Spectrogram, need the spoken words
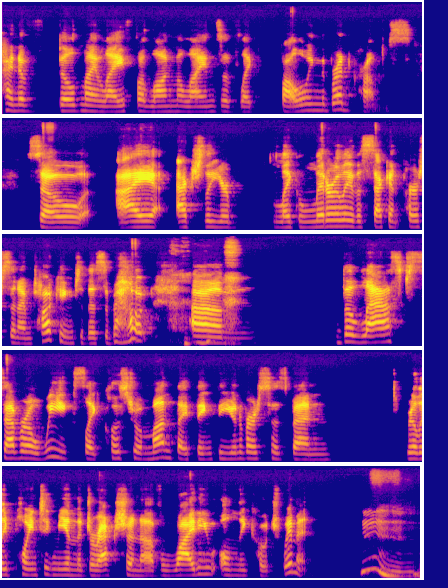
kind of build my life along the lines of like following the breadcrumbs. So I actually, you're like literally the second person I'm talking to this about. Um, the last several weeks, like close to a month, I think the universe has been really pointing me in the direction of why do you only coach women? Hmm.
